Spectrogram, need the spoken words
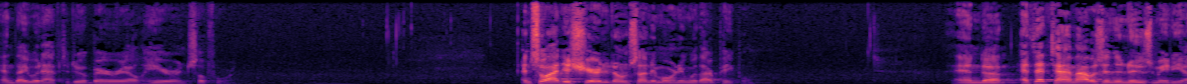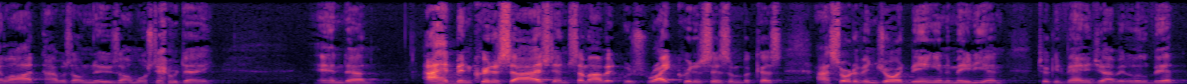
and they would have to do a burial here and so forth. And so I just shared it on Sunday morning with our people. And uh, at that time, I was in the news media a lot. I was on news almost every day. And uh, I had been criticized, and some of it was right criticism because I sort of enjoyed being in the media and took advantage of it a little bit.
